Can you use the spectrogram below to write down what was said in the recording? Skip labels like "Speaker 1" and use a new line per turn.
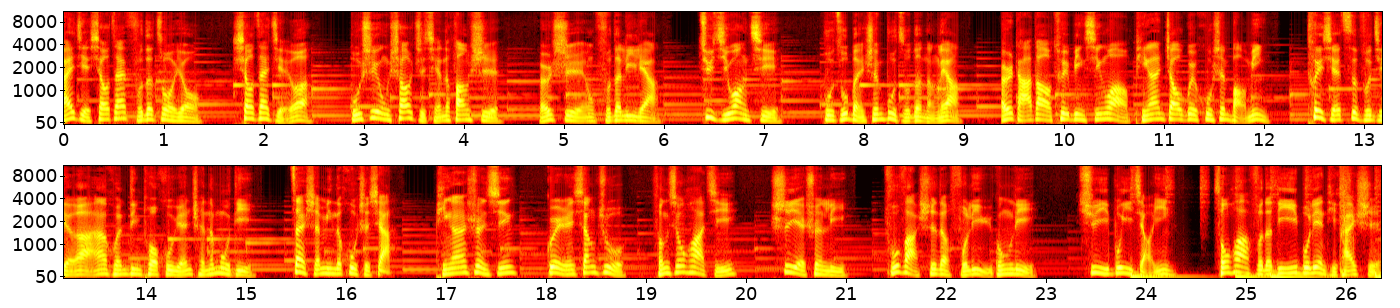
白解消灾符的作用，消灾解厄，不是用烧纸钱的方式，而是用符的力量聚集旺气，补足本身不足的能量，而达到退病兴旺、平安招贵、护身保命、退邪赐福、解厄安魂定魄、护元辰的目的。在神明的护持下，平安顺心，贵人相助，逢凶化吉，事业顺利。符法师的福利与功力，需一步一脚印。从画符的第一步练体开始，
